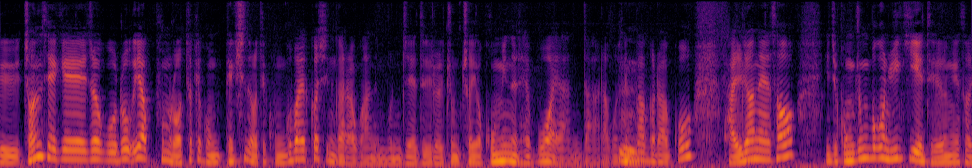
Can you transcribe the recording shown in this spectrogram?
그 전 세계적으로 의약품을 어떻게 공, 백신을 어떻게 공급할 것인가라고 하는 문제들을 좀 저희가 고민을 해보아야 한다라고 음. 생각을 하고 관련해서 이제 공중보건 위기에 대응해서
